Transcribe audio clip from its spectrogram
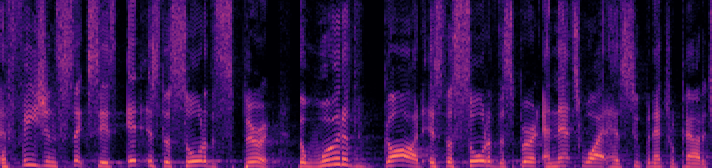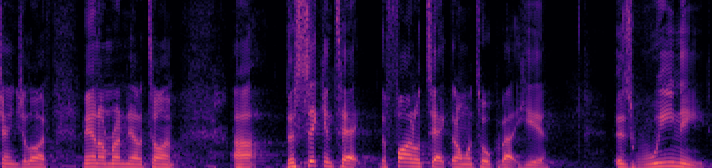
Ephesians 6 says, It is the sword of the Spirit. The Word of God is the sword of the Spirit, and that's why it has supernatural power to change your life. Man, I'm running out of time. Uh, the second tack, the final tack that I want to talk about here is we need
